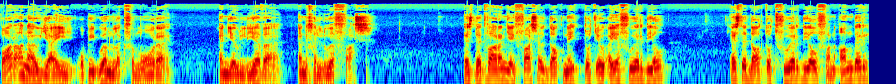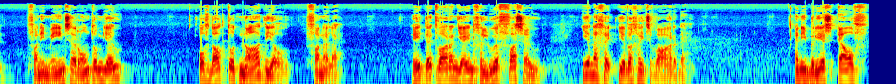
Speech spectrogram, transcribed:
Waaraan hou jy op die oomblik vanmôre in jou lewe in geloof vas? Is dit waaraan jy vashou dalk net tot jou eie voordeel? Is dit dalk tot voordeel van ander, van die mense rondom jou? Of dalk tot nadeel van hulle? Het dit waaraan jy in geloof vashou enige ewigheidswaarde? In Hebreërs 11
